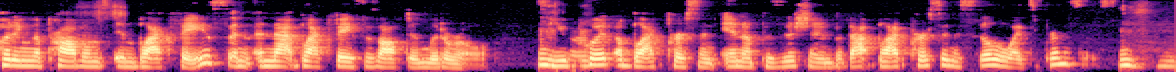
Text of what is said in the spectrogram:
putting the problems in blackface, and, and that blackface is often literal. So mm-hmm. you put a black person in a position, but that black person is still a white supremacist. Mm-hmm.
